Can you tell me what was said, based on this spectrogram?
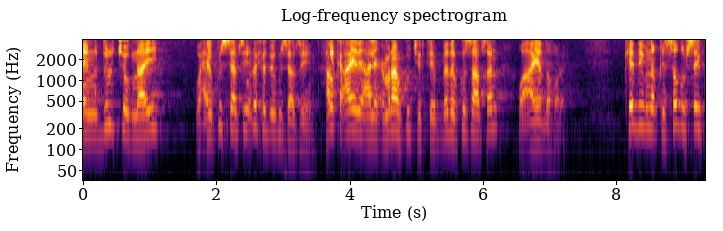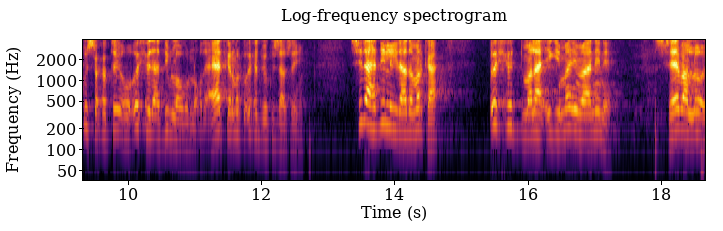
aynu dul joognaay waxay ku saabsan yihiin uxud bay ku saabsan halka aayadii ali cimraan ku jirtay beder ku saabsan waa aayadda hore. Kadibna qisadu shay ku socotay oo uxud a dib loogu noqday. Aayaadkan marka uxud bay ku saabsan yihiin. Sidaa la yidhahdo marka uxud malaa'igi ma imaanine? Seebaa loo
